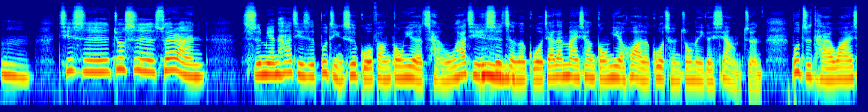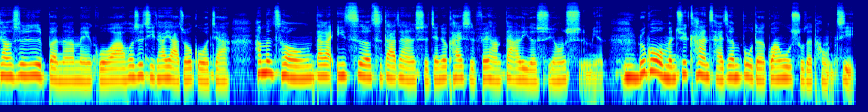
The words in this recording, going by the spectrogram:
嗯，其实就是虽然。石棉它其实不仅是国防工业的产物，它其实是整个国家在迈向工业化的过程中的一个象征。嗯、不止台湾，像是日本啊、美国啊，或是其他亚洲国家，他们从大概一次、二次大战的时间就开始非常大力的使用石棉。嗯、如果我们去看财政部的关务署的统计，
